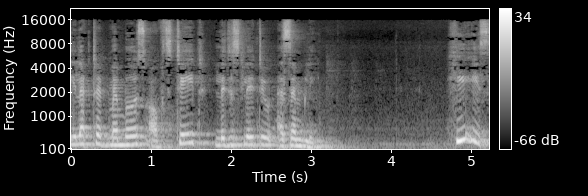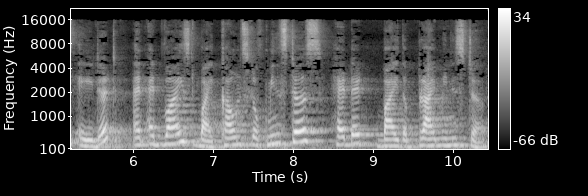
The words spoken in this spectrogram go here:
elected members of State Legislative Assembly. He is aided and advised by Council of Ministers headed by the Prime Minister.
